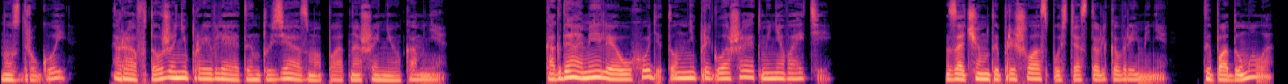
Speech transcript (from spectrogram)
но с другой Раф тоже не проявляет энтузиазма по отношению ко мне. Когда Амелия уходит, он не приглашает меня войти. «Зачем ты пришла спустя столько времени? Ты подумала?»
